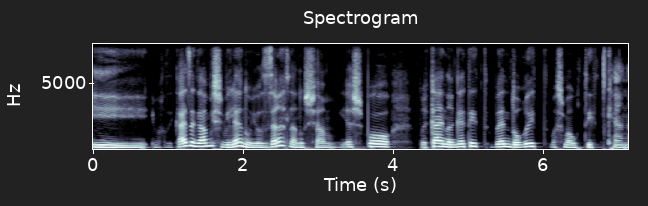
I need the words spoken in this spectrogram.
היא, היא מחזיקה את זה גם בשבילנו, היא עוזרת לנו שם. יש פה פריקה אנרגטית בין-דורית משמעותית. כן.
